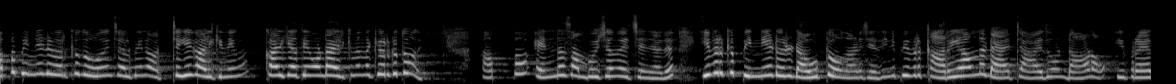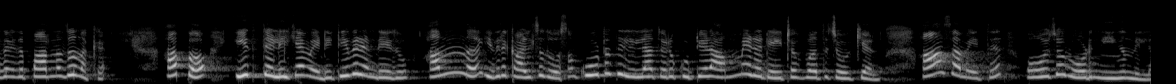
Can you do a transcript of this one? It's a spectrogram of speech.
അപ്പം പിന്നീട് ഇവർക്ക് തോന്നി ചിലപ്പോൾ ഇനി ഒറ്റയ്ക്ക് കളിക്കുന്നതും കളിക്കാത്തതും കൊണ്ടായിരിക്കും എന്നൊക്കെ ഇവർക്ക് തോന്നി. അപ്പോൾ എന്താ സംഭവിച്ചതെന്ന് വെച്ച് കഴിഞ്ഞാൽ ഇവർക്ക് പിന്നീട് ഒരു ഡൗട്ട് തോന്നുകയാണ് ചെയ്തത്. ഇനിയിപ്പോൾ ഇവർക്ക് അറിയാവുന്ന ഡാറ്റ ആയതുകൊണ്ടാണോ ഈ പ്രേതം ഇത് അപ്പോൾ ഇത് തെളിയിക്കാൻ വേണ്ടിയിട്ട് ഇവരെന്ത് ചെയ്തു? അന്ന് ഇവർ കളിച്ച ദിവസം കൂട്ടത്തിലില്ലാത്ത ഒരു കുട്ടിയുടെ അമ്മയുടെ ഡേറ്റ് ഓഫ് ബർത്ത് ചോദിക്കുകയായിരുന്നു. ആ സമയത്ത് ഓജോ ബോർഡ് നീങ്ങുന്നില്ല.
